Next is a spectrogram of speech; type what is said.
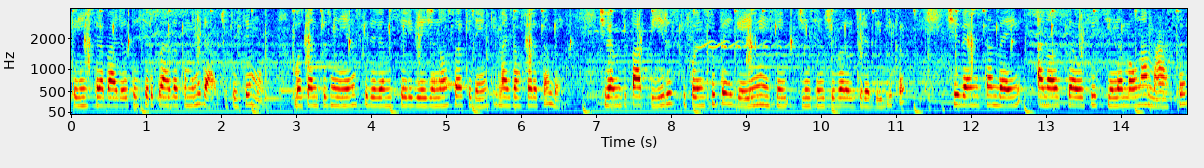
que a gente trabalhou o terceiro pilar da comunidade, o testemunho, mostrando para os meninos que devemos ser igreja não só aqui dentro, mas lá fora também. Tivemos o Papiros, que foi um super game de incentivo à leitura bíblica. Tivemos também a nossa oficina Mão na Massa,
